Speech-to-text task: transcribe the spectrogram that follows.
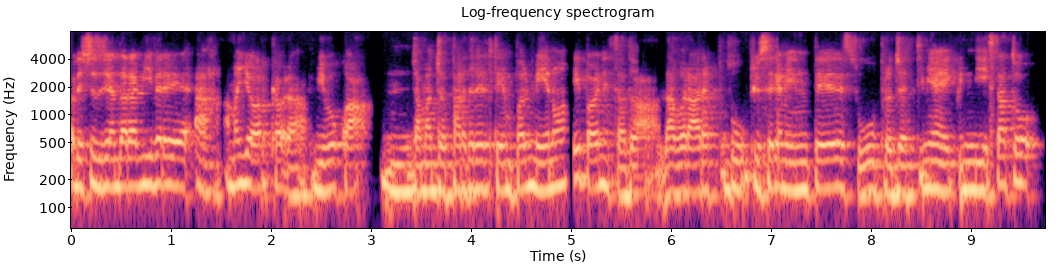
ho deciso di andare a vivere a, a Mallorca, ora vivo qua mh, la maggior parte del tempo almeno, e poi ho iniziato a lavorare su, più seriamente su progetti miei, quindi è stato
